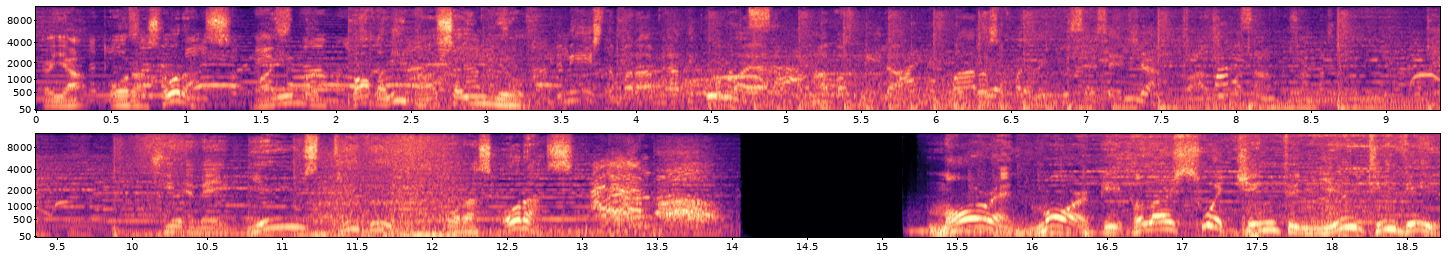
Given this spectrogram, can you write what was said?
Kaya oras-oras may magbabalita sa inyo. Tiniis na marami nating kababayan ang habang pila para sa pag-renew ng lisensya. GMA News TV. Oras-oras. More and more people are switching to new TV.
